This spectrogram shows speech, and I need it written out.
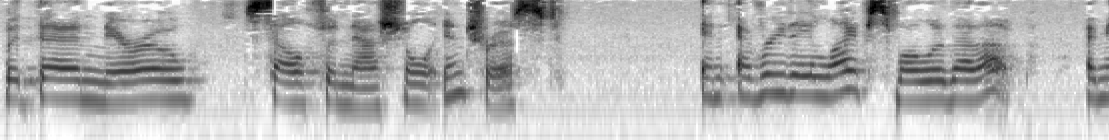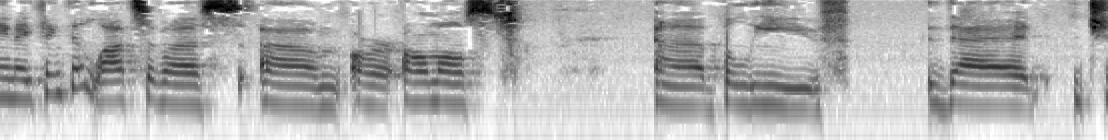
but then narrow self and national interest and everyday life swallow that up. I mean, I think that lots of us um, are almost uh, believe that ge-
